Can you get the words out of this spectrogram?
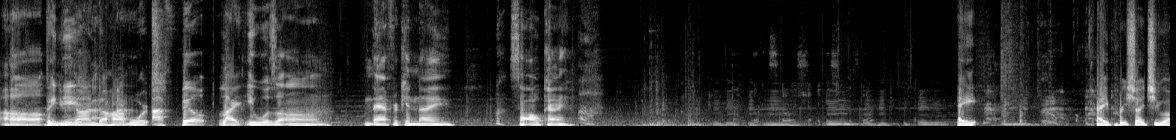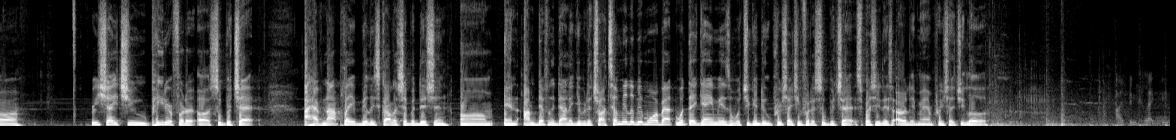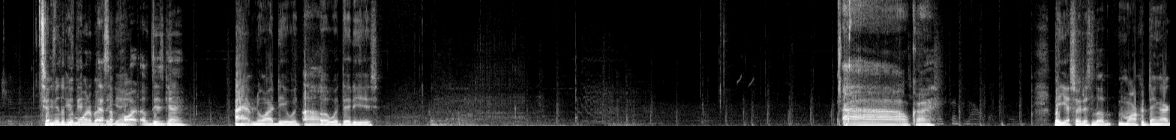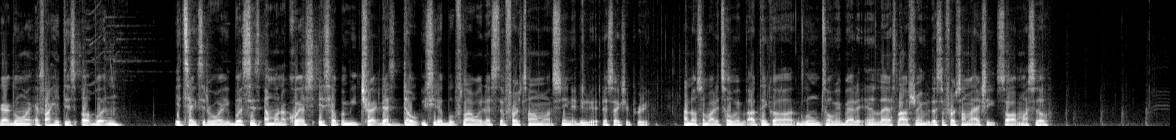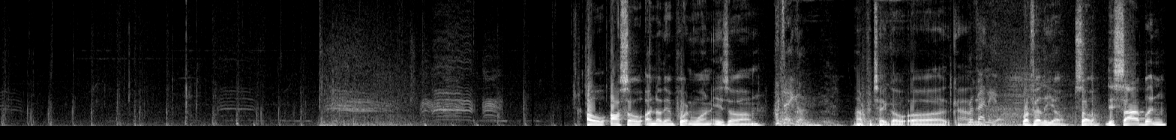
Oh, The it did. Uganda I- I- Hogwarts. I, felt like it was a um an African name. So okay. Hey, hey, appreciate you, uh, appreciate you, Peter, for the uh, super chat. I have not played Bully Scholarship Edition, um, and I'm definitely down to give it a try. Tell me a little bit more about what that game is and what you can do. Appreciate you for the super chat, especially this early, man. Appreciate you, love. I've been collecting chisels. Tell me a little bit that- more about that's that a game. part of this game. I have no idea what uh, what that is. Ah, okay. But yeah, so this little marker thing I got going, if I hit this up button, it takes it away. But since I'm on a quest, it's helping me track. That's dope. You see that book flower? That's the first time I've seen it do that. That's actually pretty. I know somebody told me. I think uh, Gloom told me about it in the last live stream, but that's the first time I actually saw it myself. Oh, also another important one is um Protego. Not Protego, uh golly. Revelio. Revelio. So this side button,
